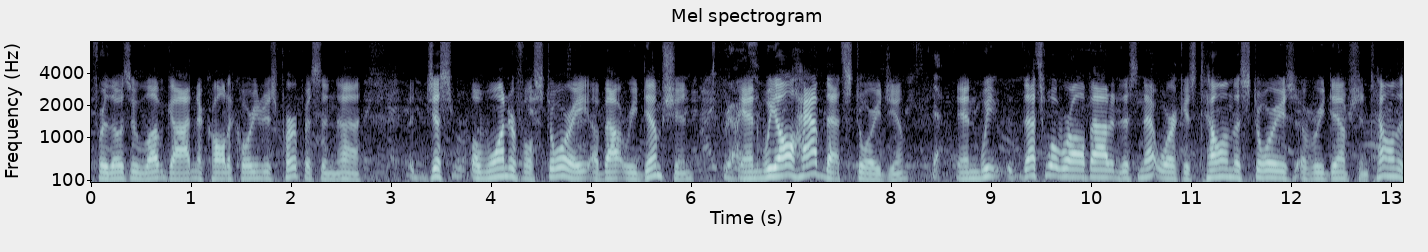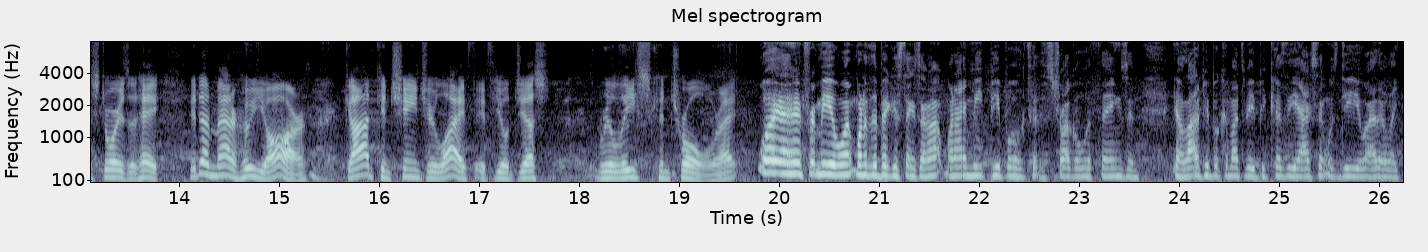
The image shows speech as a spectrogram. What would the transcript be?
for those who love God and are called according to His purpose. And uh, just a wonderful story about redemption. Right. And we all have that story, Jim. Yeah. And we that's what we're all about at this network is telling the stories of redemption, telling the stories that hey, it doesn't matter who you are, God can change your life if you'll just release control, right? Well, and for me, one of the biggest things when I- meet people that struggle with things, and you know, a lot of people come up to me because the accident was DUI. They're like,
